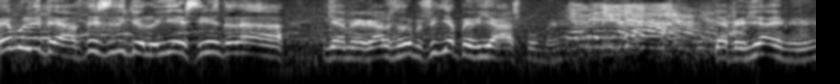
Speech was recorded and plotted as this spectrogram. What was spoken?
Δεν μου λέτε, αυτές οι δικαιολογίες είναι τώρα για μεγάλους ανθρώπους ή για παιδιά, ας πούμε. για παιδιά. Για παιδιά είναι, ε.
